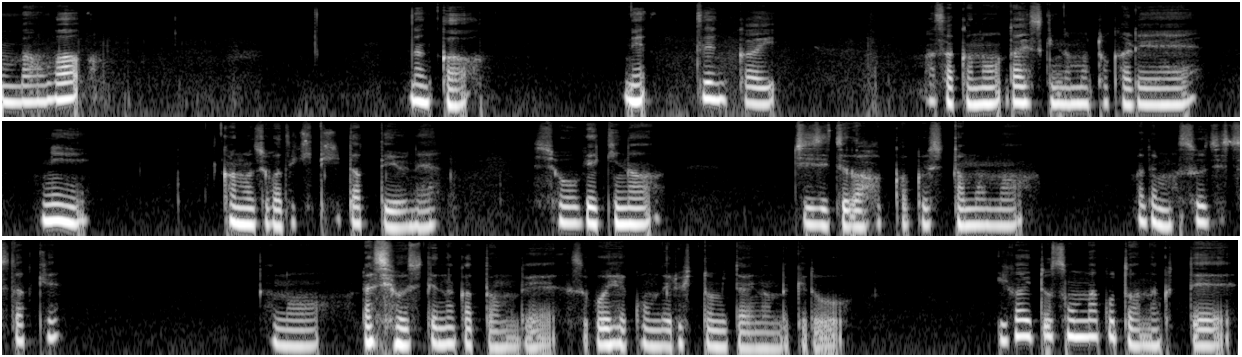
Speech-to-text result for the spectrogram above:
こんばんは。なんか、ね、前回、まさかの大好きな元彼に彼女ができてきたっていうね、衝撃な事実が発覚したまま、まあでも数日だけ、あの、ラジオしてなかったので、すごいへこんでる人みたいなんだけど、意外とそんなことはなくて、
